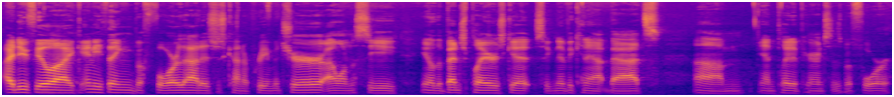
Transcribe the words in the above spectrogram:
I do feel like anything before that is just kind of premature. I want to see you know the bench players get significant at bats um, and plate appearances before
